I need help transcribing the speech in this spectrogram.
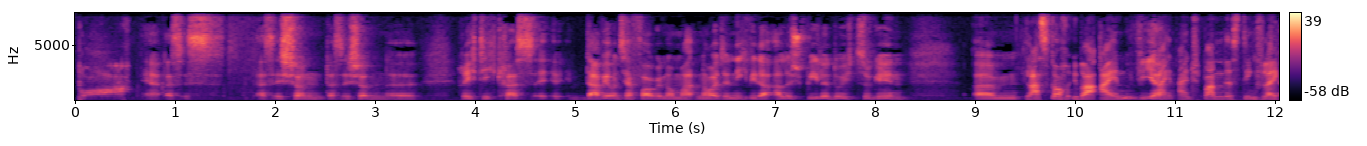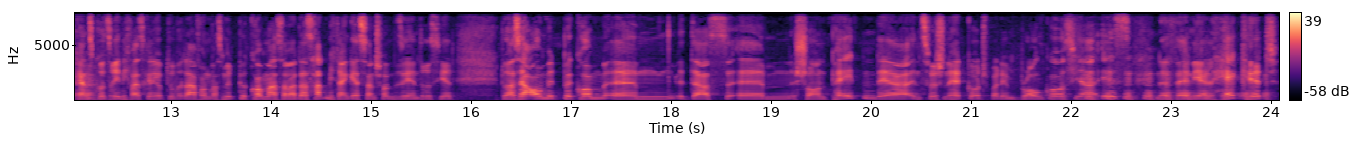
Boah. Ja, das ist, das ist schon, das ist schon äh, richtig krass. Äh, da wir uns ja vorgenommen hatten, heute nicht wieder alle Spiele durchzugehen, ähm, Lass doch über ein, wir, ein, ein, spannendes Ding vielleicht ja. ganz kurz reden. Ich weiß gar nicht, ob du davon was mitbekommen hast, aber das hat mich dann gestern schon sehr interessiert. Du hast ja auch mitbekommen, ähm, dass ähm, Sean Payton, der inzwischen Headcoach bei den Broncos ja ist, Nathaniel Hackett,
